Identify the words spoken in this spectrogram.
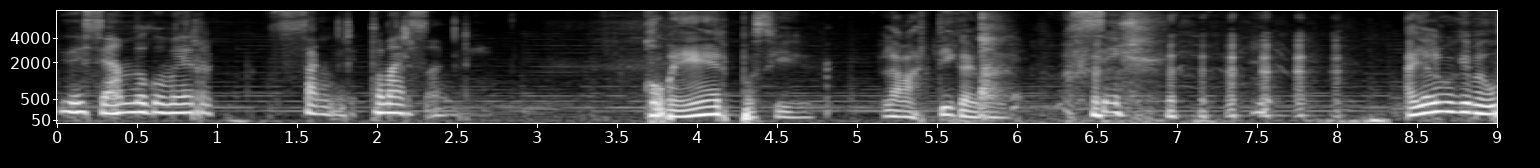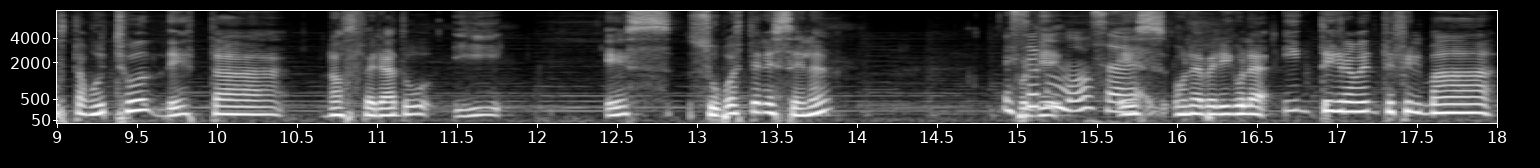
y deseando comer sangre, tomar sangre. Comer, pues sí. La mastica igual. Sí. Hay algo que me gusta mucho de esta Nosferatu y es su puesta en escena. Es hermosa. Es una película íntegramente filmada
